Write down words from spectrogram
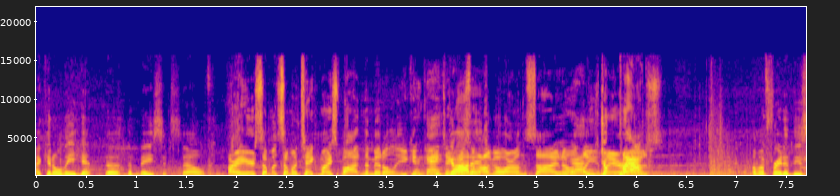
I can only hit the, the base itself. All right, here. Someone someone take my spot in the middle. You can, Okay. you can take Got my it. I'll go around the side and I'll, I'll use my arrows. I'm afraid of these.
